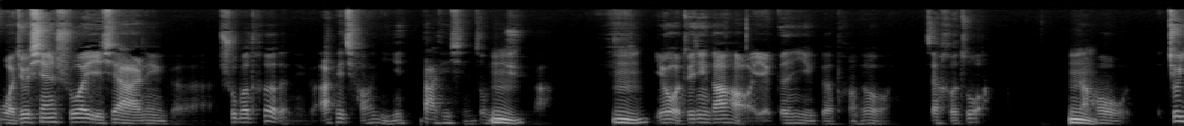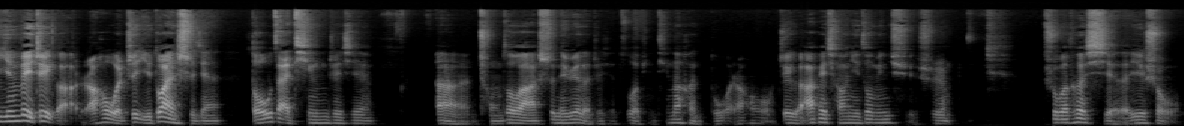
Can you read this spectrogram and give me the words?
我就先说一下那个舒伯特的那个阿佩乔尼大提琴奏鸣曲吧，嗯。因为我最近刚好也跟一个朋友在合作，嗯，然后就因为这个，然后我这一段时间都在听这些呃重奏啊、室内乐的这些作品，听了很多。然后这个阿佩乔尼奏鸣曲是舒伯特写的一首，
